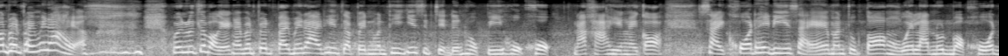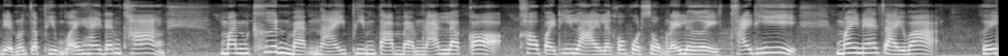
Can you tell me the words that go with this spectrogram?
มันเป็นไปไม่ได้อะไม่รู้จะบอกยังไง มันเป็นไปไม่ได้ที่จะเป็นวันที่ 27 เดือน 6 ปี 66 นะคะ ยังไงก็ใส่โค้ดให้ดีใส่ให้มันถูกต้อง เวลานุชบอกโค้ดเดี๋ยวนุชจะพิมพ์ไว้ให้ด้านข้าง มันขึ้นแบบไหนพิมพ์ตามแบบนั้น แล้วก็เข้าไปที่ไลน์แล้วก็กดส่งได้เลย ใครที่ไม่แน่ใจว่า เฮ้ย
